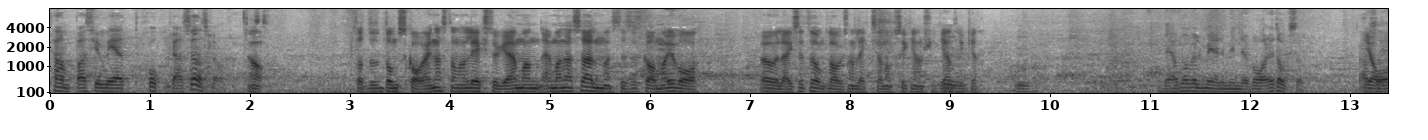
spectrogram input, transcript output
tampas ju med ett hockeyallsvenskt lag. Ja. Så att de ska ju nästan ha lekstuga. Är man, är man SHL-mästare så ska man ju vara överlägset ett sånt lag som Leksand också kanske kan jag Mm. tycka. Det har man väl mer eller mindre varit också. Alltså Ja.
